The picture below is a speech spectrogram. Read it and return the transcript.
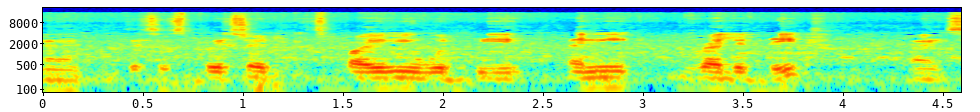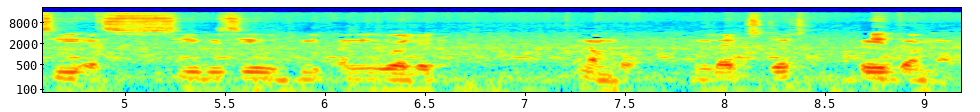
And this is pasted expiry would be any valid date and CS, CVC would be any valid number. And let's just pay them out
